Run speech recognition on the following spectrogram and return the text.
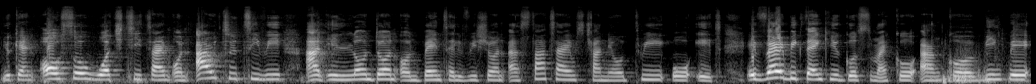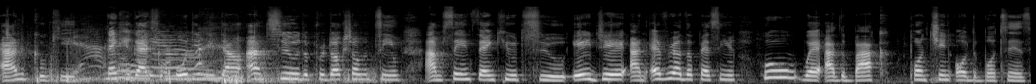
You can also watch tea time on r2 tv and in london on ben television and star times channel 308 a very big thank you goes to my co-anchor Bimpe and cookie. Thank you guys for holding me down. And to the production team i'm saying thank you to aj and every other person who were at the back punching all the buttons.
